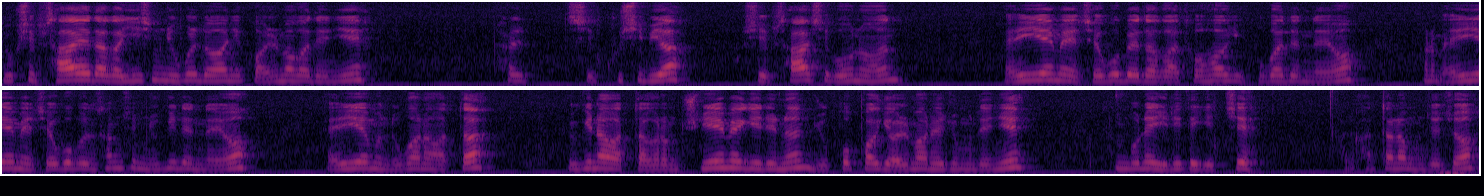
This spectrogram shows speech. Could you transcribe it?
64에다가 26을 더하니까 얼마가 되니? 80, 90이야? 90, 45는 AM의 제곱에다가 더하기 9가 됐네요. 그럼 AM의 제곱은 36이 됐네요. AM은 누가 나왔다? 6이 나왔다. 그럼 GM의 길이는 6 곱하기 얼마를 해주면 되니? 3분의 1이 되겠지. 간단한 문제죠.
